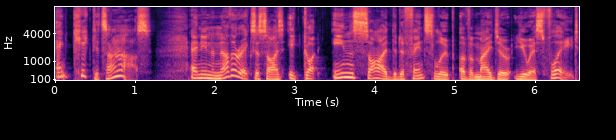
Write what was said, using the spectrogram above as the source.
and kicked its ass. And in another exercise, it got inside the defense loop of a major US fleet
